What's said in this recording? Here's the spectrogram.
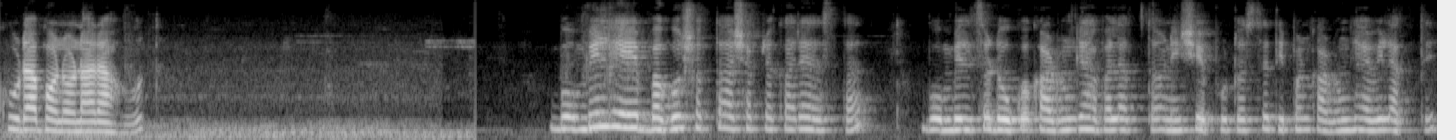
खुडा बनवणार आहोत. बोंबील हे बघू शकता अशा प्रकारे असतात. बोंबीलचं डोकं काढून घ्यावं लागतं आणि शेपूट असते ती पण काढून घ्यावी लागते.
